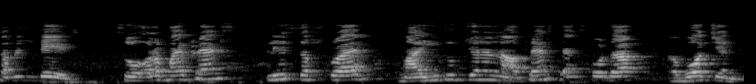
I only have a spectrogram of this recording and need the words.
coming days. So all of my friends, please subscribe my YouTube channel now. Friends, thanks for the uh, watching.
